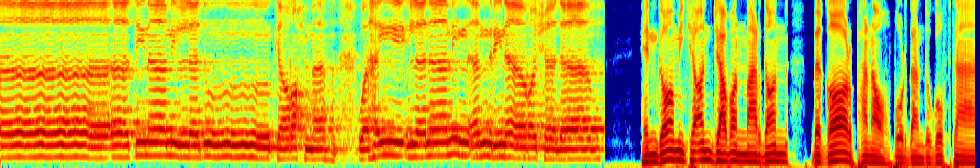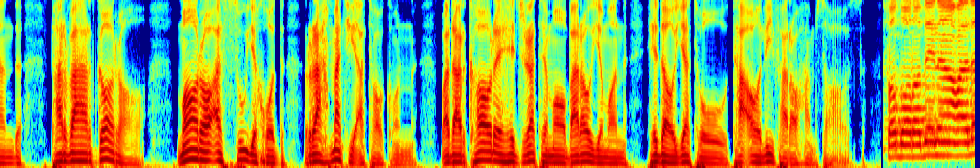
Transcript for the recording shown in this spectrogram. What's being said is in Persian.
آتنا من لدنك رحمة وهيئ لنا من أمرنا رشدا. هنگامی که آن جوان مردان به غار پناه بردند و گفتند پروردگارا ما را از سوی خود رحمتی عطا کن و در کار هجرت ما برایمان هدایت و تعالی فراهم ساز. فضربنا على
